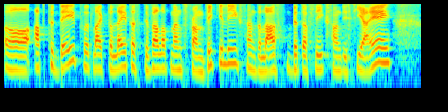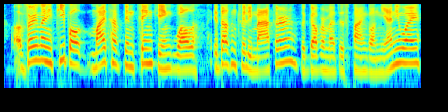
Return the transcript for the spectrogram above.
uh, up to date with like the latest developments from WikiLeaks and the last bit of leaks on the CIA, uh, very many people might have been thinking, well, it doesn't really matter. The government is spying on me anyway.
